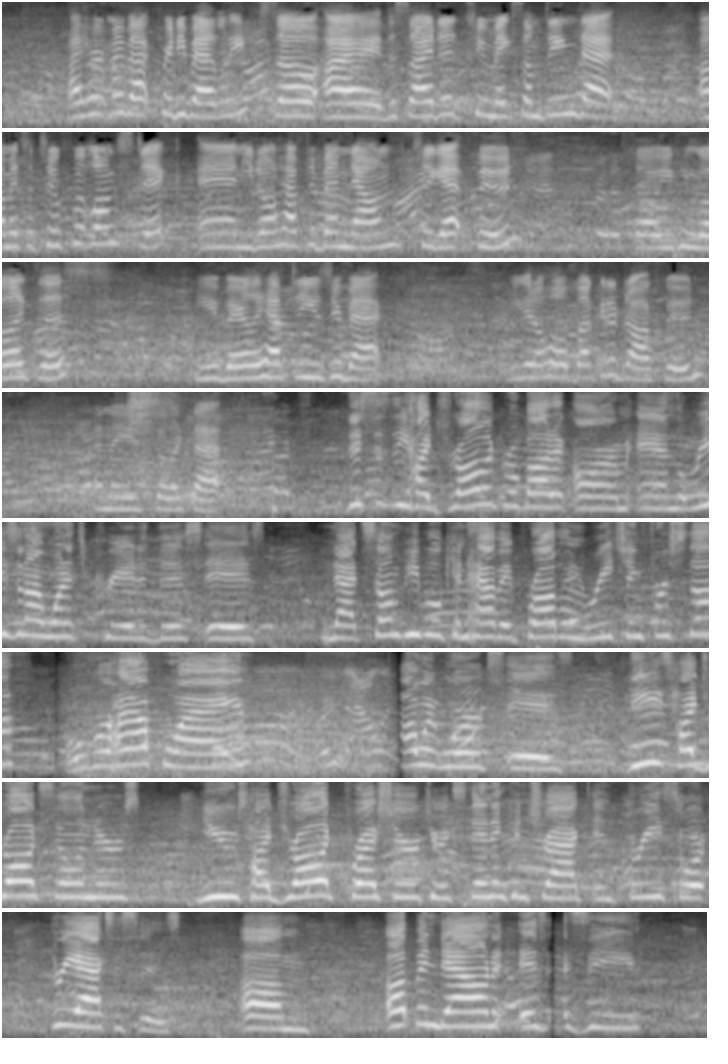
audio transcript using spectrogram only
I hurt my back pretty badly, so I decided to make something that um, it's a two foot long stick, and you don't have to bend down to get food. So you can go like this. You barely have to use your back. You get a whole bucket of dog food, and then you just go like that. This is the hydraulic robotic arm, and the reason I wanted to create this is that some people can have a problem reaching for stuff over halfway. How it works is these hydraulic cylinders use hydraulic pressure to extend and contract in three sort three axes. Um, up and down is Z,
